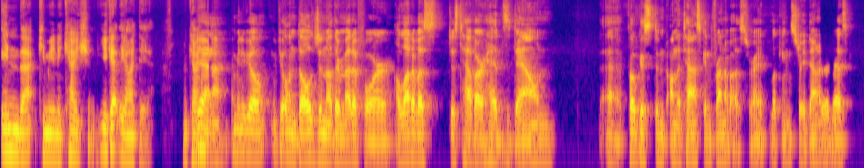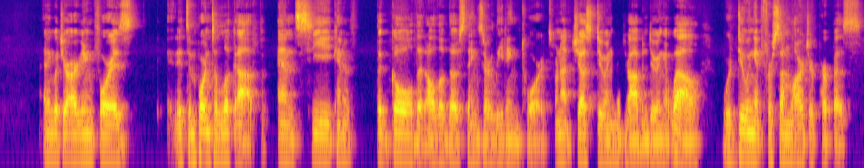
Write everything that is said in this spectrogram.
in that communication? You get the idea. Okay. Yeah. I mean, if you'll if you'll indulge another metaphor, a lot of us just have our heads down, uh, focused in, on the task in front of us, right? Looking straight down at our desk. I think what you're arguing for is it's important to look up and see kind of the goal that all of those things are leading towards. We're not just doing the job and doing it well, we're doing it for some larger purpose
